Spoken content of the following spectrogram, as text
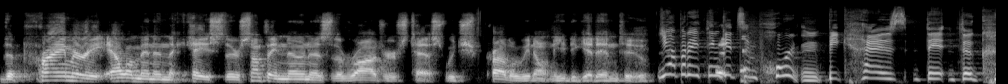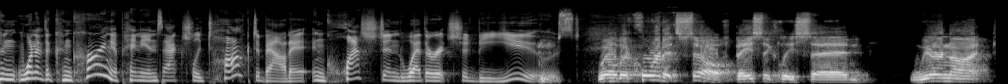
the primary element in the case, there's something known as the Rogers test, which probably we don't need to get into. Yeah, but I think it's important because the the con- one of the concurring opinions actually talked about it and questioned whether it should be used. Well, the court itself basically said we're not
